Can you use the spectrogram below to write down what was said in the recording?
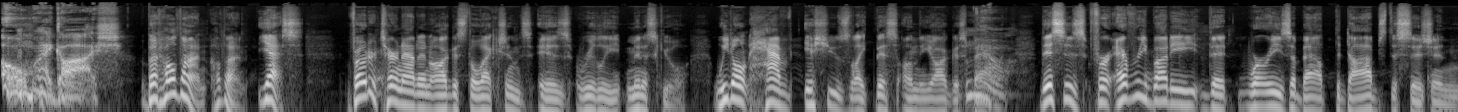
oh my gosh. But hold on, hold on. Yes, voter turnout in August elections is really minuscule. We don't have issues like this on the August ballot. No. This is for everybody that worries about the Dobbs decision.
